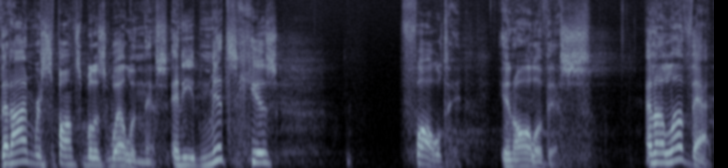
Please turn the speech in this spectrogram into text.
that I'm responsible as well in this. And he admits his fault in all of this. And I love that.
